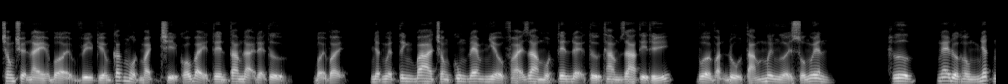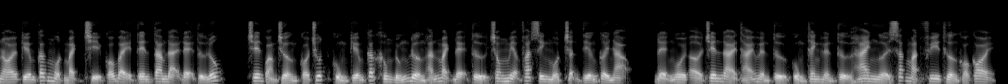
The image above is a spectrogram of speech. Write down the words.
trong chuyện này bởi vì kiếm các một mạch chỉ có bảy tên tam đại đệ tử, bởi vậy nhật nguyệt tinh ba trong cung đem nhiều phái ra một tên đệ tử tham gia tỷ thí, vừa vặn đủ tám mươi người số nguyên. Hư, nghe được hồng nhất nói kiếm các một mạch chỉ có bảy tên tam đại đệ tử lúc, trên quảng trường có chút cùng kiếm các không đúng đường hắn mạch đệ tử trong miệng phát sinh một trận tiếng cười nhạo, để ngồi ở trên đài thái huyền tử cùng thanh huyền tử hai người sắc mặt phi thường khó coi.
